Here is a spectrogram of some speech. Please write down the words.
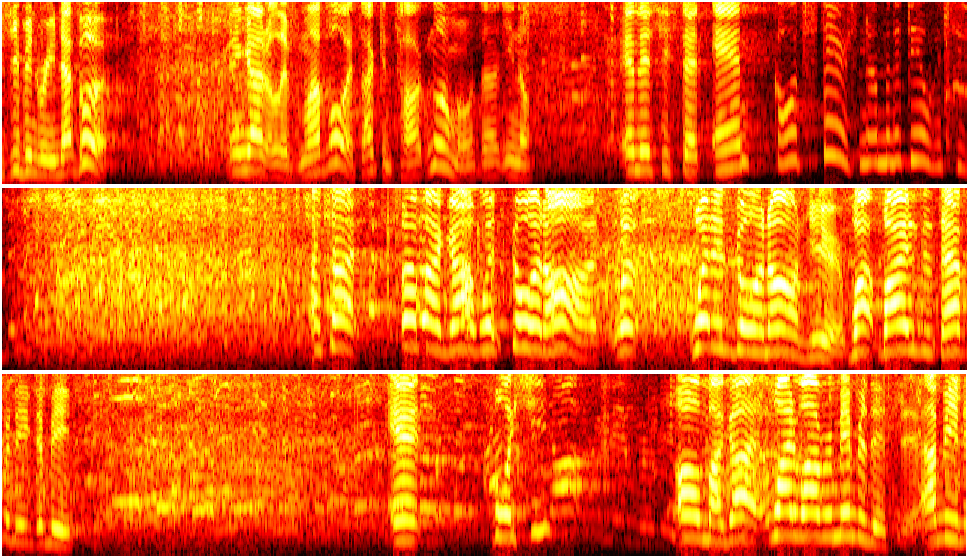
Because been reading that book. Ain't got to lift my voice. I can talk normal without, you know. And then she said, Ann, go upstairs and I'm gonna deal with you. I thought, oh my God, what's going on? What, what is going on here? Why, why is this happening to me? And boy, she, oh my God, why do I remember this? I mean,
